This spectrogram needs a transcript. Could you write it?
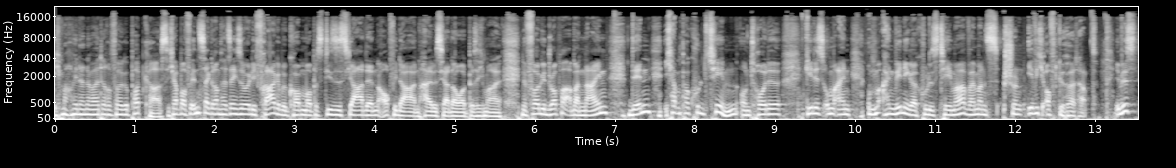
ich mache wieder eine weitere Folge Podcast. Ich habe auf Instagram tatsächlich sogar die Frage bekommen, ob es dieses Jahr denn auch wieder ein halbes Jahr dauert, bis ich mal eine Folge droppe. Aber nein, denn ich habe ein paar coole Themen und heute geht es um ein, um ein weniger cooles Thema, weil man es schon ewig oft gehört habt. Ihr wisst,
